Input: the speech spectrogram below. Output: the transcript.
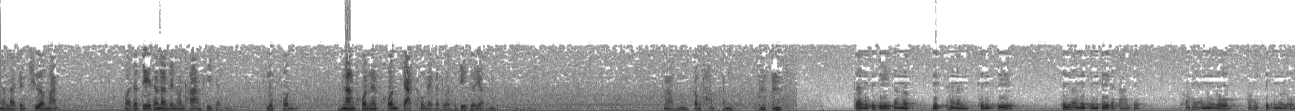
นั่นแล้วจึงเชื่อมัน่นว่าสติเท่านั้นเป็นหนทางที่จะหลุดพ้นนำคนให้พ้นจากทุกข์ใดก็ตัวสติตัวเดียวเท่านั้นต้องทำกันนี้ การมีสติกำหนดจิตให้มันถึงที่ถึงเราไม่ถึงที่แต่ตามเถอะขอให้อนุโลมขอให้คิดอนุโลม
